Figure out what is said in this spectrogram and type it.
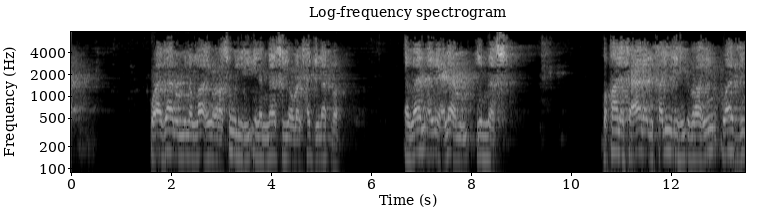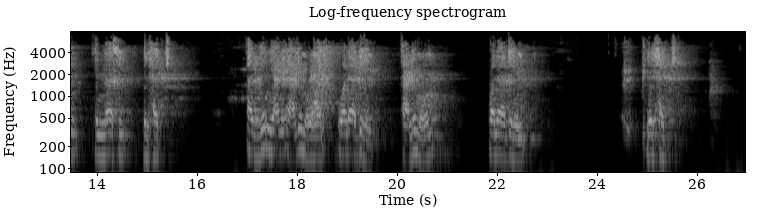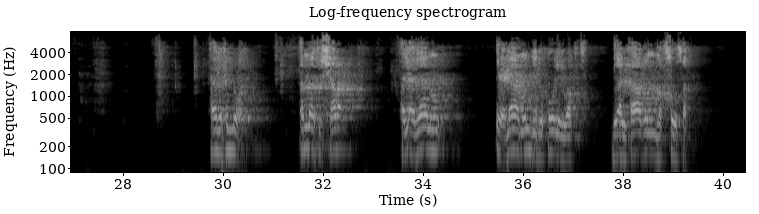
وأذان من الله ورسوله إلى الناس يوم الحج الأكبر. أذان أي إعلام للناس. وقال تعالى لخليله إبراهيم وأذن في الناس بالحج. أذن يعني أعلمهم ونادهم أعلمهم ونادهم للحج. هذا في اللغة. أما في الشرع فالأذان إعلام بدخول الوقت بألفاظ مخصوصة.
